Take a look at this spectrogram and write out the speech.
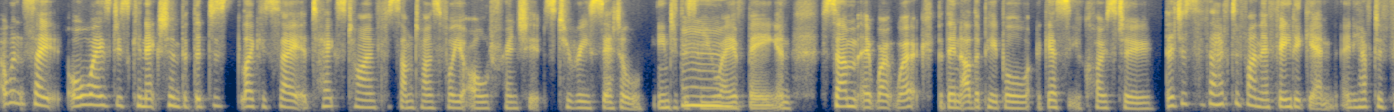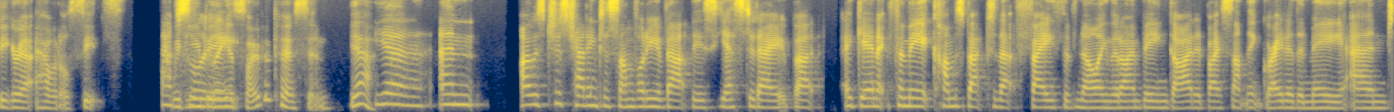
I wouldn't say always disconnection, but that just like you say, it takes time for sometimes for your old friendships to resettle into this mm. new way mm. of being. And some it won't work, but then other people, I guess you're close to, they just they have to find their feet again, and you have to figure out how it all sits. Absolutely. With you being a sober person. Yeah. Yeah. And I was just chatting to somebody about this yesterday, but again, for me, it comes back to that faith of knowing that I'm being guided by something greater than me. And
